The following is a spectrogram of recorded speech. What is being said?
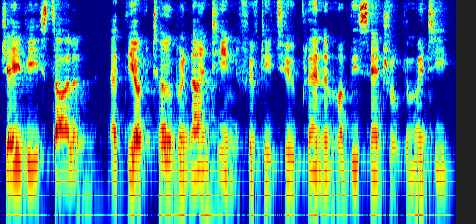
J.V. Stalin, at the October 1952 plenum of the Central Committee,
